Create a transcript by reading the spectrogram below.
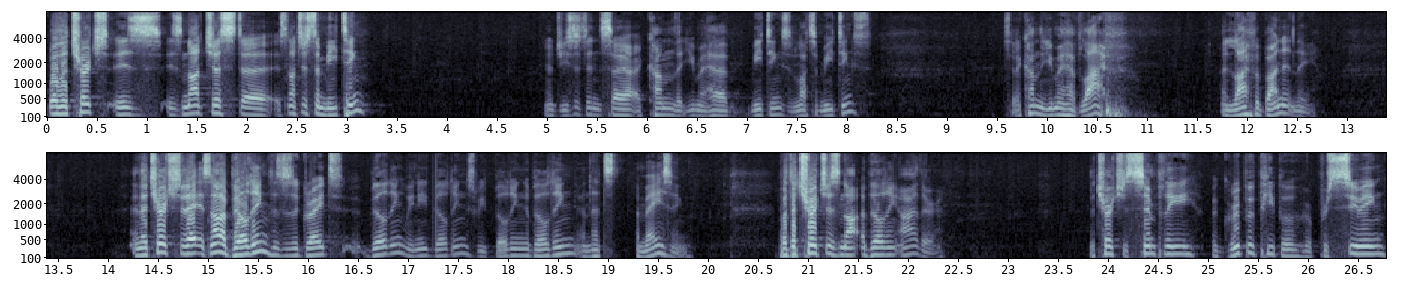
Well, the church is, is not, just a, it's not just a meeting. You know, Jesus didn't say, I come that you may have meetings and lots of meetings. He said, I come that you may have life and life abundantly. And the church today, it's not a building. This is a great building. We need buildings. We're building a building, and that's amazing. But the church is not a building either. The church is simply a group of people who are pursuing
